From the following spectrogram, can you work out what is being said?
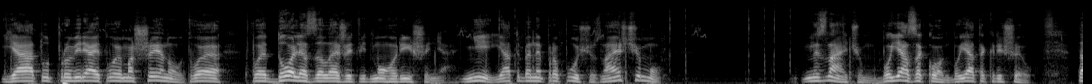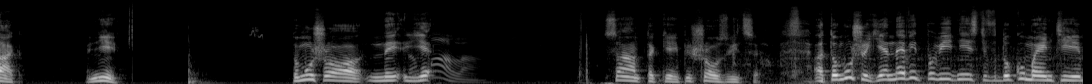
Я тут провіряю твою машину. Твоя, твоя доля залежить від мого рішення. Ні, я тебе не пропущу. Знаєш чому? Не знаю чому. Бо я закон, бо я так рішив. Так. Ні. Тому що не є. Сам такий, пішов звідси. А тому, що є невідповідність в документі.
